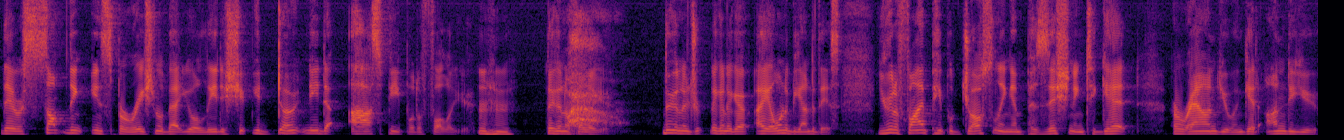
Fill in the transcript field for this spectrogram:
there is something inspirational about your leadership, you don't need to ask people to follow you. Mm-hmm. They're going to follow you. They're going to they're to go. Hey, I want to be under this. You're going to find people jostling and positioning to get around you and get under you.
